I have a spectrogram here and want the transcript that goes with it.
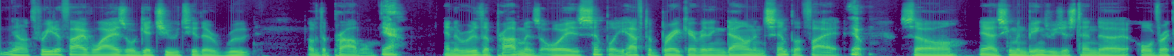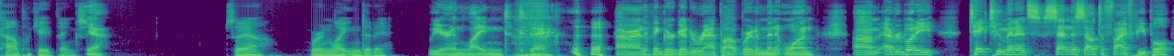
know, three to five whys will get you to the root of the problem. yeah And the root of the problem is always simple. You have to break everything down and simplify it. Yep. So yeah, as human beings, we just tend to overcomplicate things. yeah So yeah, we're enlightened today. We are enlightened today. All right, I think we're good to wrap up. We're at a minute one. Um, everybody, take two minutes, send this out to five people.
